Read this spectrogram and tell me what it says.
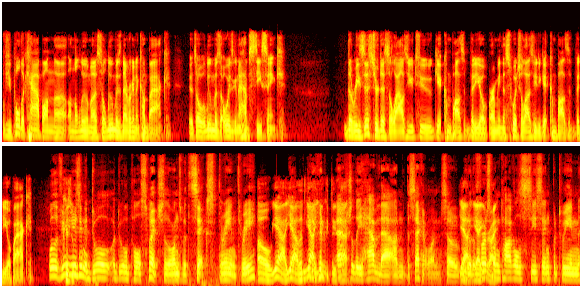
if you pull the cap on the on the Luma, so Luma's never going to come back. It's Luma's always going to have C-Sync. The resistor just allows you to get composite video, or I mean, the switch allows you to get composite video back. Well, if you're using a dual a dual pole switch, so the ones with six, three, and three, Oh yeah, yeah, then yeah, you, could do that. actually have that on the second one. So Yeah, you know, the yeah, first right. one toggles C-Sync between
